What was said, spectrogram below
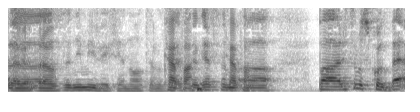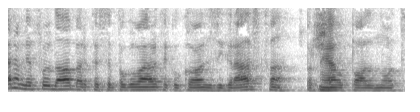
cajt, da bi uh, bral. Zanimivih je noter. Kaj pa? Jaz, jaz sem, Kaj pa? uh, pa recimo s Kolberom je ful dober, ker se pogovarjate kako on z igralstva, prišel Ja. pol not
